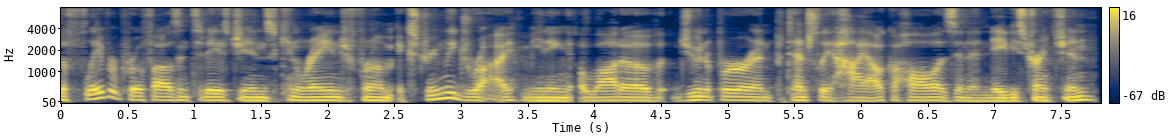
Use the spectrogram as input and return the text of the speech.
the flavor profiles in today's gins can range from extremely dry, meaning a lot of juniper and potentially high alcohol, as in a Navy strength gin,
